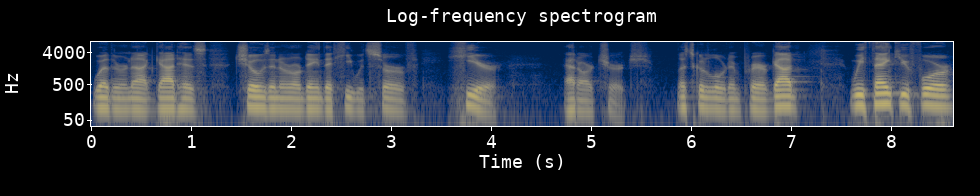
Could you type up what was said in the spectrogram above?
whether or not God has chosen and ordained that he would serve here at our church. Let's go to Lord in prayer. God, we thank you for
